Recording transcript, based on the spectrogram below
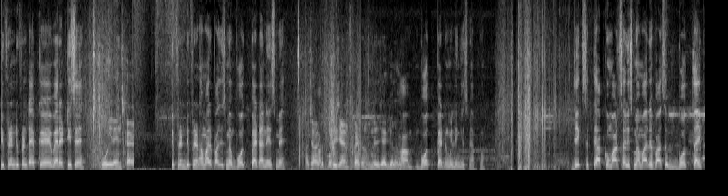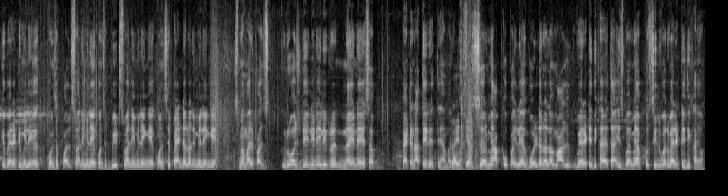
different different type के वेराइटीज़ है। वही रेंज का है। डिफरेंट डिफरेंट हमारे पास इसमें बहुत पैटर्न है इसमें। अच्छा डिज़ाइन पैटर्न मिल जाएँगे अलग हाँ बहुत पैटर्न मिलेंगे इसमें आपको। देख सकते हैं आप कुमार सर इसमें हमारे पास बहुत टाइप के वैरायटी मिलेंगे। कौन से पल्स वाले मिलेंगे कौन से बीट्स वाले मिलेंगे कौन से पैंडल वाले मिलेंगे। इसमें हमारे पास रोज़ डेली डेली नए नए सब पैटर्न आते ही रहते हैं हमारे पास क्या? सर मैं आपको पहले गोल्डन वाला माल वैरायटी दिखाया था। इस बार मैं आपको सिल्वर वैरायटी दिखाया हूँ।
